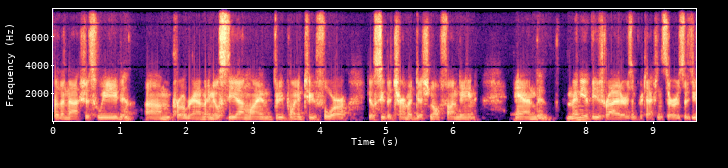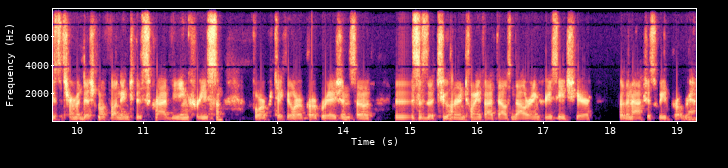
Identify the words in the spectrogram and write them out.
for the noxious weed um, program. And you'll see on line 3.24, you'll see the term additional funding. And many of these riders and protection services use the term additional funding to describe the increase for a particular appropriation. So this is the $225,000 increase each year for the noxious weed program.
